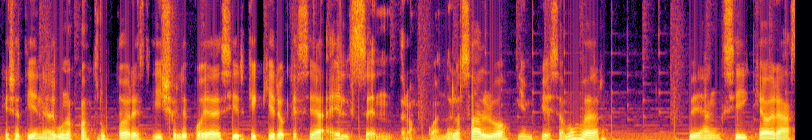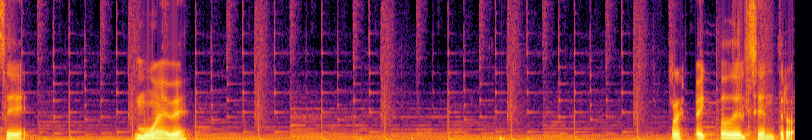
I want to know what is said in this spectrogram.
que ya tiene algunos constructores y yo le voy a decir que quiero que sea el centro. Cuando lo salvo y empiezo a mover, vean sí que ahora se mueve respecto del centro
